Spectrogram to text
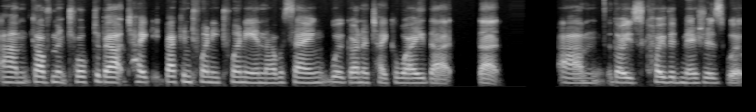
um, government talked about take back in 2020 and they were saying we're going to take away that that um, those COVID measures were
